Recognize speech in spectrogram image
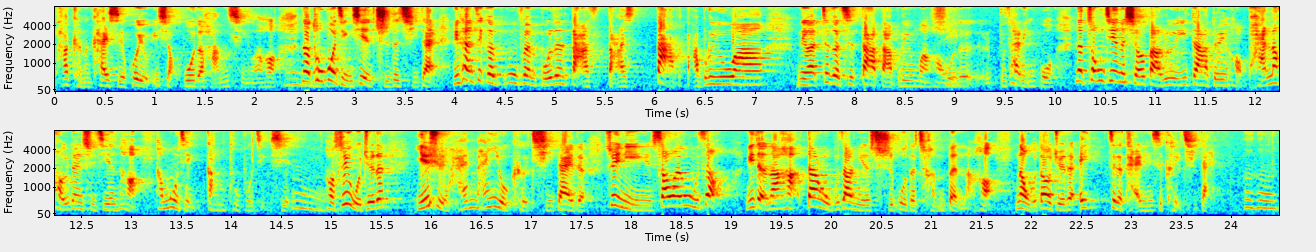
它可能开始会有一小波的行情了哈。嗯、那突破颈线值得期待。你看这个部分，不论打打大 W 啊，你看这个是大 W 嘛哈，我的不太灵活。那中间的小 W 一大堆哈，盘了好一段时间哈，它目前刚突破颈线。嗯，好，所以我觉得也许还蛮有可期待的。所以你稍安勿躁，你等到它。当然我不知道你的持股的成本了哈。那我倒觉得，哎，这个台铃是可以期待。嗯哼，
